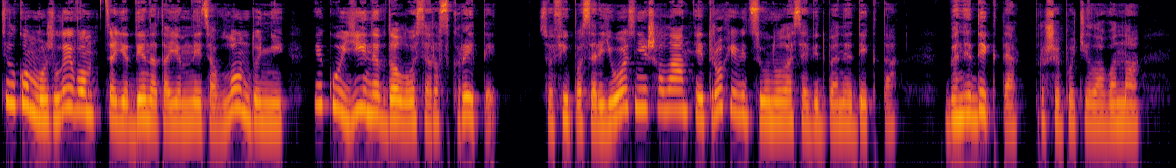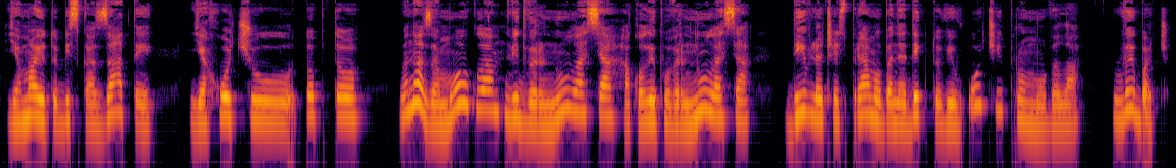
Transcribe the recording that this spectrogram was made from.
Цілком можливо, це єдина таємниця в Лондоні, яку їй не вдалося розкрити. Софі посерйознішала і трохи відсунулася від Бенедикта. Бенедикте, прошепотіла вона, я маю тобі сказати, я хочу, тобто. Вона замовкла, відвернулася, а коли повернулася, дивлячись прямо Бенедиктові в очі, промовила Вибач,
